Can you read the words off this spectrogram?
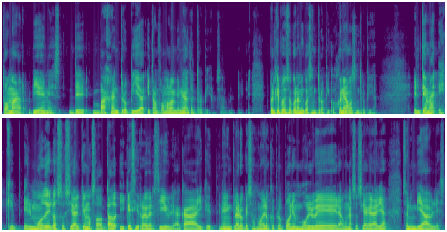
tomar bienes de baja entropía y transformarlos en bienes de alta entropía. cualquier proceso económico es entrópico, generamos entropía. El tema es que el modelo social que hemos adoptado y que es irreversible, acá hay que tener en claro que esos modelos que proponen volver a una sociedad agraria son inviables.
